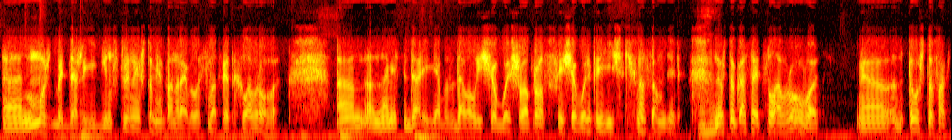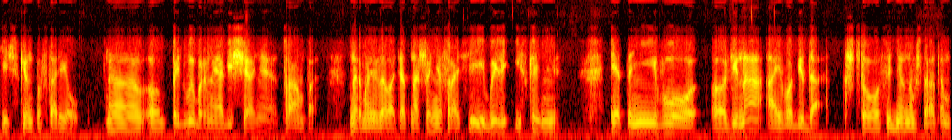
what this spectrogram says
э, может быть, даже единственное, что мне понравилось в ответах Лаврова. Э, на месте Дарьи я бы задавал еще больше вопросов, еще более критических на самом деле. Uh-huh. Но что касается Лаврова, то, что фактически он повторил, предвыборные обещания Трампа нормализовать отношения с Россией были искренними. Это не его вина, а его беда, что Соединенным Штатам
